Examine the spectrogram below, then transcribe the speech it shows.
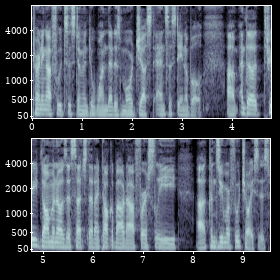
turning our food system into one that is more just and sustainable. Um, and the three dominoes, as such, that I talk about are firstly, uh, consumer food choices.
